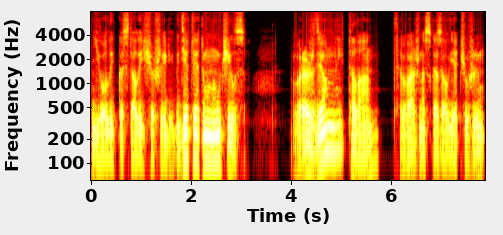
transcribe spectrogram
Ее улыбка стала еще шире. «Где ты этому научился?» «Врожденный талант», — важно сказал я чужим,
